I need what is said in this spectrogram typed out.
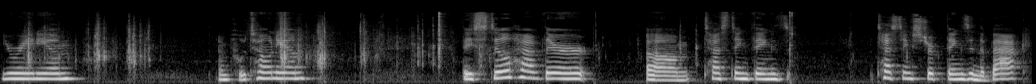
uranium, and plutonium. They still have their um, testing things, testing strip things in the back.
